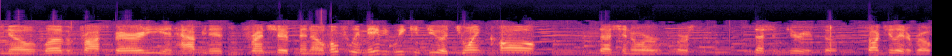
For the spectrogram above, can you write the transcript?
you know, love and prosperity and happiness and friendship, and uh, hopefully maybe we can do a joint call session or or session period. So, talk to you later, bro.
